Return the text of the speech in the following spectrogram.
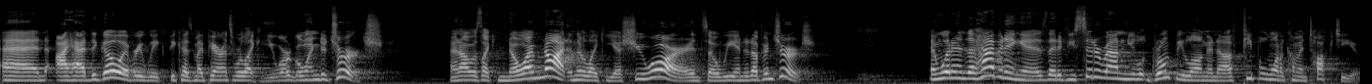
And I had to go every week because my parents were like, You are going to church. And I was like, No, I'm not. And they're like, Yes, you are. And so we ended up in church. And what ends up happening is that if you sit around and you look grumpy long enough, people want to come and talk to you.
